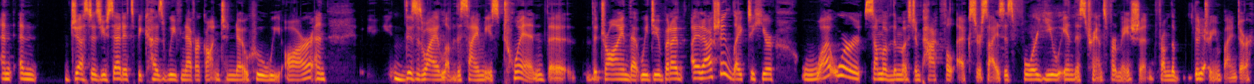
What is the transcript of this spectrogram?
And, and just as you said, it's because we've never gotten to know who we are. And this is why I love the Siamese twin, the, the drawing that we do. But I'd, I'd actually like to hear what were some of the most impactful exercises for you in this transformation from the, the yeah. dream binder?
